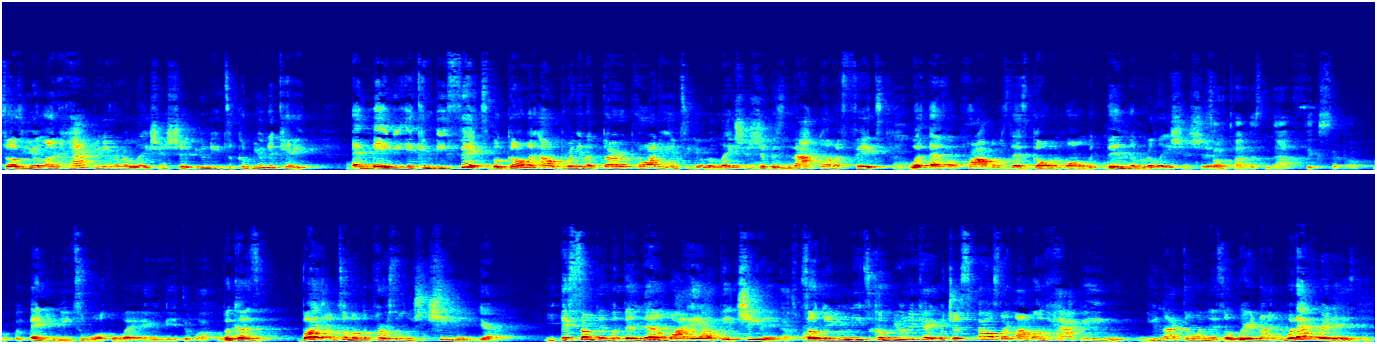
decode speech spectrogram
So if you're unhappy in a relationship, you need to communicate. And mm-hmm. maybe it can be fixed, but going out bringing a third party into your relationship is mm-hmm. not going to fix mm-hmm. whatever problems that's going on within the relationship. Sometimes it's not fixable, and you need to walk away. and you need to walk away. Because, but I'm talking about the person who's cheating. yeah, It's something within them why they out there cheating. Right. So then you need to communicate with your spouse, like I'm unhappy, you're not doing this, or we're not, whatever it is.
